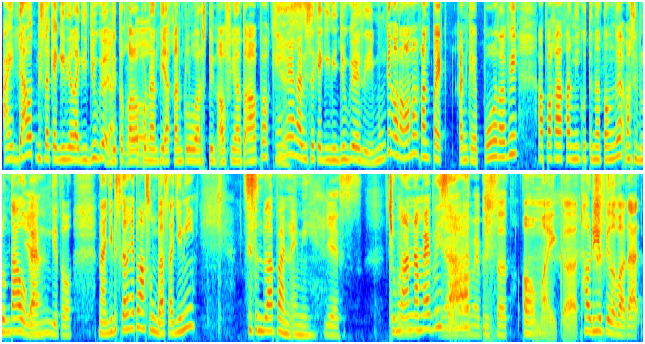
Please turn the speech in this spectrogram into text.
I doubt bisa kayak gini lagi juga Ya, gitu. betul. Kalaupun nanti akan keluar spin offnya atau apa, kayaknya Yes. nggak bisa kayak gini juga sih. Mungkin orang-orang akan pek, akan kepo, tapi apakah akan ngikutin atau enggak masih belum tahu Ya. kan gitu. Nah jadi sekarang kita langsung bahas aja nih season 8 Emmy. Yes. Cuma Cuman- 6 Ya, episode. enam episode. Oh my god, how do you feel about that?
